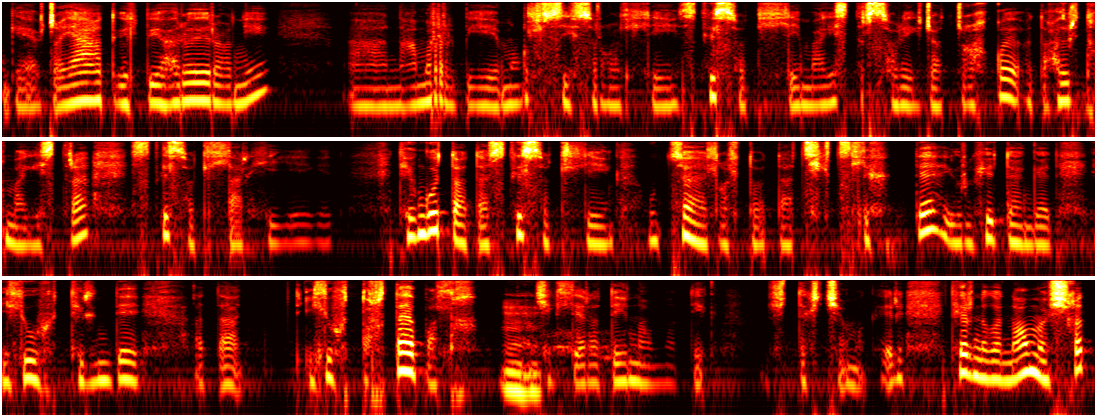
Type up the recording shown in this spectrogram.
ингээ явж байгаа. Яагаад гэвэл би 22 оны намар би Монгол Улсын их сургуулийн сэтгэл судлалын магистр сурыг гэж бодож байгаа байхгүй одоо хоёр дахь магистраа сэтгэл судлалаар хийе гэд Тэнгүүт одоо сэтгэл судлалын үндсэн ойлголтуудаа цэгцлэх те ерөнхийдөө ингээд илүү их тэрэндээ одоо илүү их дуртай болох чиглэлээр одоо энэ номнуудыг уншдаг ч юм уу. Тэгэхээр нөгөө ном уншихад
